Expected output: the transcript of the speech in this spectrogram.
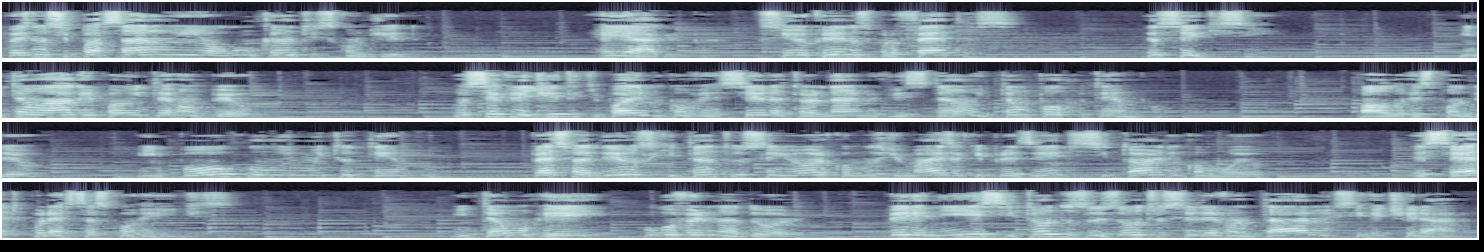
pois não se passaram em algum canto escondido. Rei Agripa, o senhor crê nos profetas? Eu sei que sim. Então Agripa o interrompeu. Você acredita que pode me convencer a tornar-me cristão em tão pouco tempo? Paulo respondeu: em pouco ou em muito tempo. Peço a Deus que tanto o Senhor como os demais aqui presentes se tornem como eu, exceto por estas correntes. Então o rei, o governador, Berenice e todos os outros se levantaram e se retiraram.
